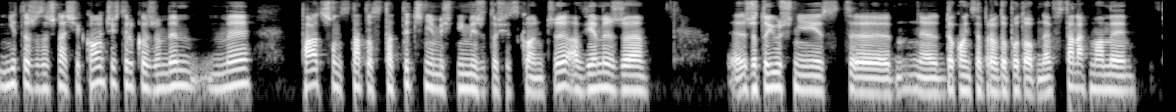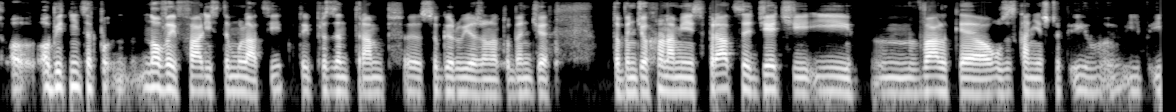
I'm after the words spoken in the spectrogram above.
nie to, że zaczyna się kończyć, tylko że my, my patrząc na to statycznie myślimy, że to się skończy, a wiemy, że, że to już nie jest e, do końca prawdopodobne. W Stanach mamy obietnicę nowej fali stymulacji. Tutaj prezydent Trump e, sugeruje, że ona to będzie to będzie ochrona miejsc pracy, dzieci i mm, walkę o uzyskanie szczep- i, i,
